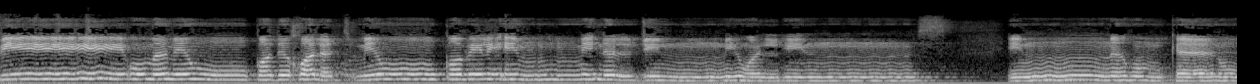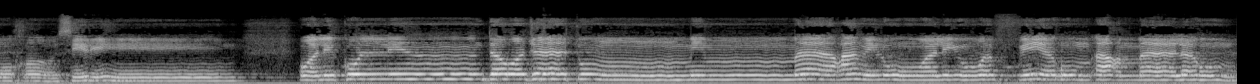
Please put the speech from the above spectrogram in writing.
في أمم قد خلت من قبلهم من الجن والإنس إنهم كانوا خاسرين ولكل درجات مما عملوا وليوفيهم أعمالهم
